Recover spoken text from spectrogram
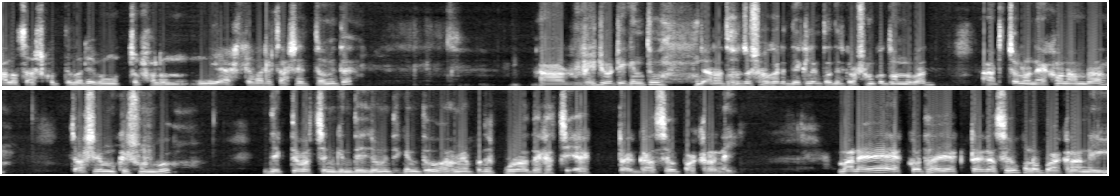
ভালো চাষ করতে পারে এবং উচ্চ ফলন নিয়ে আসতে পারে চাষের জমিতে। আর ভিডিওটি কিন্তু যারা ধৈর্য সহকারে দেখলেন, তাদেরকে অসংখ্য ধন্যবাদ। আর চলুন, এখন আমরা চাষের মুখে শুনব। দেখতে পাচ্ছেন কিন্তু এই জমিতে কিন্তু আমি আপনাদের পুরো দেখাচ্ছি, একটা গাছেও পাকড়া নেই। মানে এক কথায় একটা গাছেও কোনো পাকড়া নেই।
